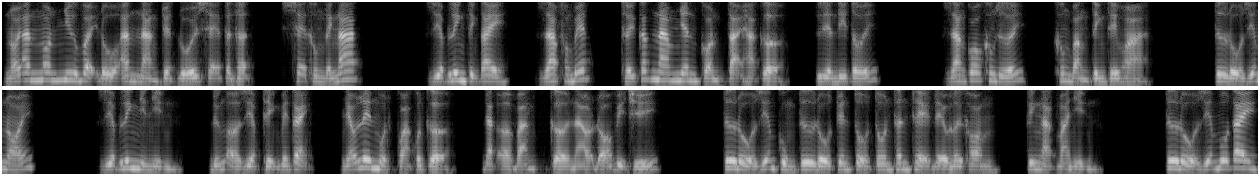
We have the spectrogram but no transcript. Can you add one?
nói ăn ngon như vậy đồ ăn nàng tuyệt đối sẽ cẩn thận, sẽ không đánh nát. Diệp Linh tịnh tay, ra phòng bếp, thấy các nam nhân còn tại hạ cờ, liền đi tới. Giang co không dưới, không bằng tính thế hòa. Tư đồ Diễm nói. Diệp Linh nhìn nhìn, đứng ở Diệp Thịnh bên cạnh, nhéo lên một quả quân cờ, đặt ở bàn cờ nào đó vị trí. Tư đồ Diễm cùng tư đồ tuyên tổ tôn thân thể đều hơi khom, kinh ngạc mà nhìn. Tư đồ Diễm vỗ tay,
